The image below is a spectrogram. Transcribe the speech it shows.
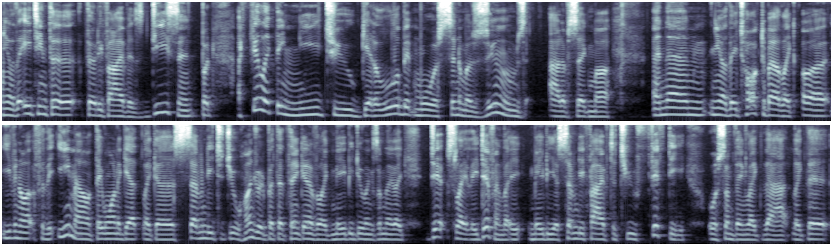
you know, the 18 to 35 is decent, but I feel like they need to get a little bit more cinema zooms out of Sigma. And then, you know, they talked about like, uh, even for the E mount, they want to get like a 70 to 200, but they're thinking of like maybe doing something like di- slightly different, like maybe a 75 to 250 or something like that. Like the,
